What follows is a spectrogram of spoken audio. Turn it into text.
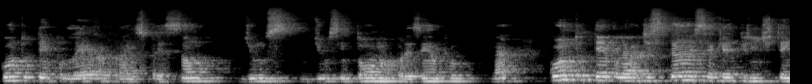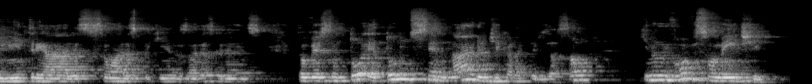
quanto tempo leva para a expressão de um, de um sintoma, por exemplo, né? Quanto tempo a distância que a gente tem entre áreas, são áreas pequenas, áreas grandes. Então, veja, é todo um cenário de caracterização que não envolve somente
